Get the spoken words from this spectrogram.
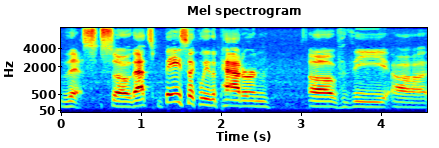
this. So that's basically the pattern of the, uh,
